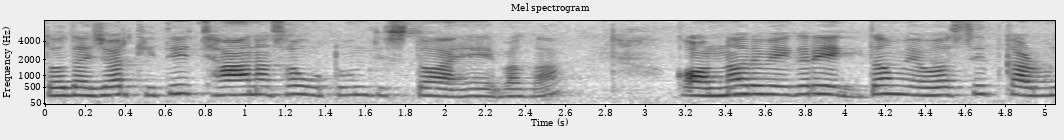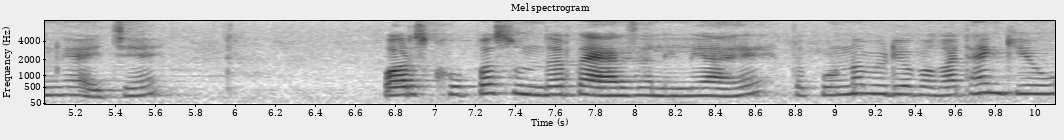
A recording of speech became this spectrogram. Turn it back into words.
तो त्याच्यावर किती छान असा उठून दिसतो आहे बघा. कॉर्नर वगैरे एकदम व्यवस्थित काढून घ्यायचे. पर्स खूपच सुंदर तयार झालेली आहे. तर पूर्ण व्हिडिओ बघा. थँक्यू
